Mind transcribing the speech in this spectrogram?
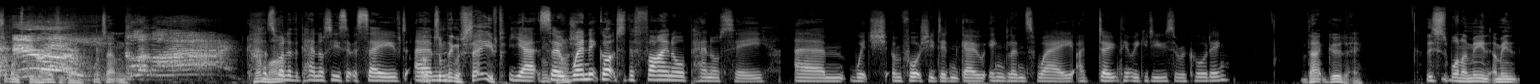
Someone's been out again. What's happened? That's on. one of the penalties that was saved. oh, Um, something was saved. Yeah, Oh, so gosh. when it got to the final penalty, um, which unfortunately didn't go England's way, I don't think we could use the recording. That good, eh? This is what I mean. I mean,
